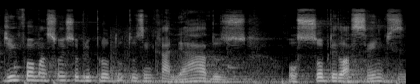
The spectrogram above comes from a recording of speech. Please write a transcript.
de informações sobre produtos encalhados ou sobrelacentes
